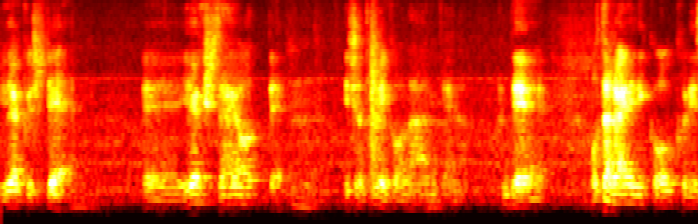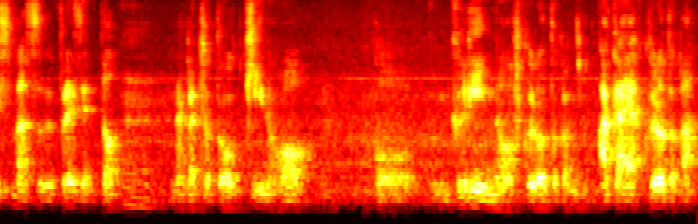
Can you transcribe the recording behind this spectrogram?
予約して、えー予約したよって一緒に食べ行こうなみたいな。でお互いにこうクリスマスプレゼントなんかちょっと大きいのをこうグリーンの袋とか赤い袋とか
